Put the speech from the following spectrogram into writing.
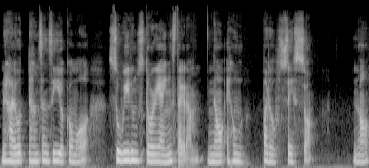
No es algo tan sencillo como subir un story a Instagram. No, es un proceso, ¿no?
